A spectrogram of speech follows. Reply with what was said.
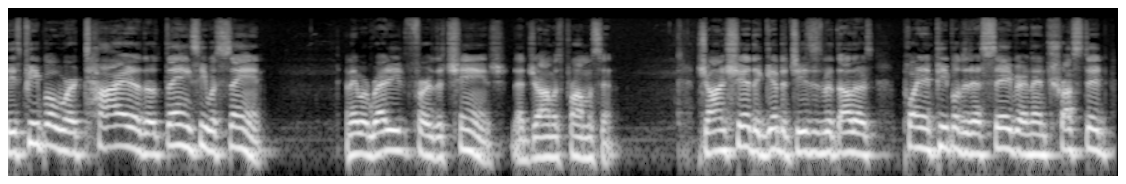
these people were tired of the things he was saying and they were ready for the change that John was promising. John shared the gift of Jesus with others, pointing people to their Savior, and then trusted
